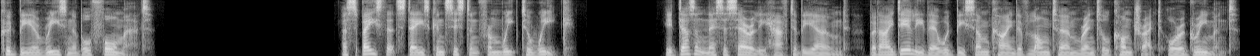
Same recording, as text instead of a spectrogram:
could be a reasonable format. A space that stays consistent from week to week. It doesn't necessarily have to be owned, but ideally there would be some kind of long term rental contract or agreement.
